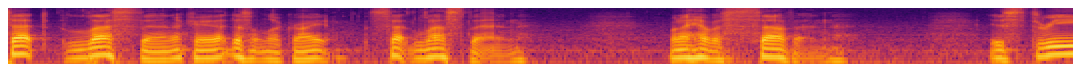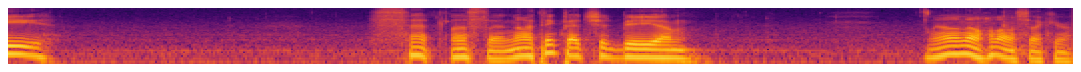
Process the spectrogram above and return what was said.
Set less than, okay, that doesn't look right. Set less than, when I have a 7, is 3 set less than. No, I think that should be, um, I don't know, hold on a sec here.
